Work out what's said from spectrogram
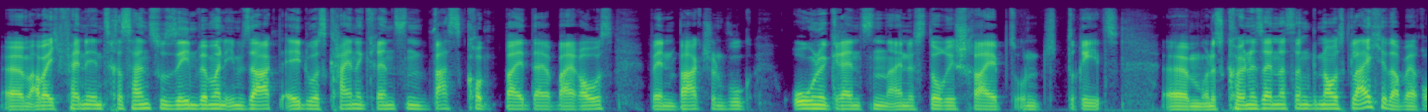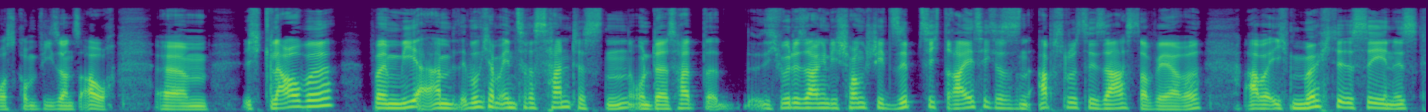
Ähm, aber ich fände interessant zu sehen, wenn man ihm sagt, ey, du hast keine Grenzen, was kommt bei, dabei raus, wenn Park Chan-wook ohne Grenzen eine Story schreibt und dreht. Ähm, und es könnte sein, dass dann genau das Gleiche dabei rauskommt, wie sonst auch. Ähm, ich glaube, bei mir am, wirklich am interessantesten, und das hat, ich würde sagen, die Chance steht 70-30, dass es ein absolutes Desaster wäre. Aber ich möchte es sehen, ist,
